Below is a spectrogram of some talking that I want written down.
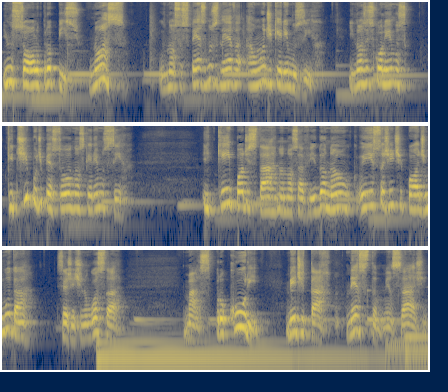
e o solo propício. Nós, os nossos pés nos leva aonde queremos ir. E nós escolhemos que tipo de pessoa nós queremos ser. E quem pode estar na nossa vida ou não, isso a gente pode mudar se a gente não gostar. Mas procure meditar nesta mensagem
